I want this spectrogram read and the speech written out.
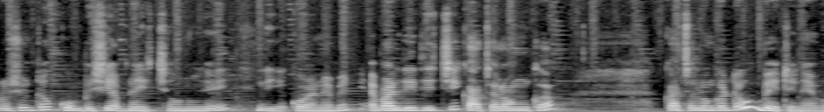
রসুনটাও কম বেশি আপনার ইচ্ছা অনুযায়ী দিয়ে করে নেবেন। এবার দিয়ে দিচ্ছি কাঁচা লঙ্কা। কাঁচা লঙ্কাটাও বেটে নেব।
